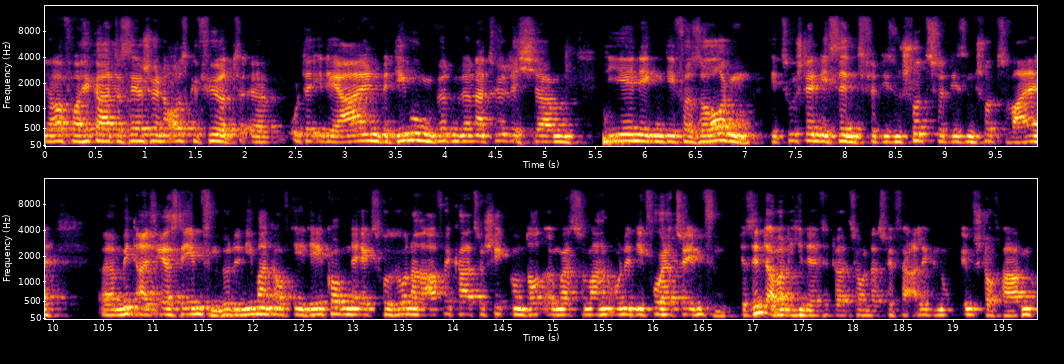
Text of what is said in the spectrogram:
Ja, Frau Hecker hat das sehr schön ausgeführt. Äh, unter idealen Bedingungen würden wir natürlich ähm, diejenigen, die versorgen, die zuständig sind für diesen Schutz, für diesen Schutzwall, äh, mit als erste impfen. Würde niemand auf die Idee kommen, eine Exkursion nach Afrika zu schicken, um dort irgendwas zu machen, ohne die vorher zu impfen. Wir sind aber nicht in der Situation, dass wir für alle genug Impfstoff haben.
